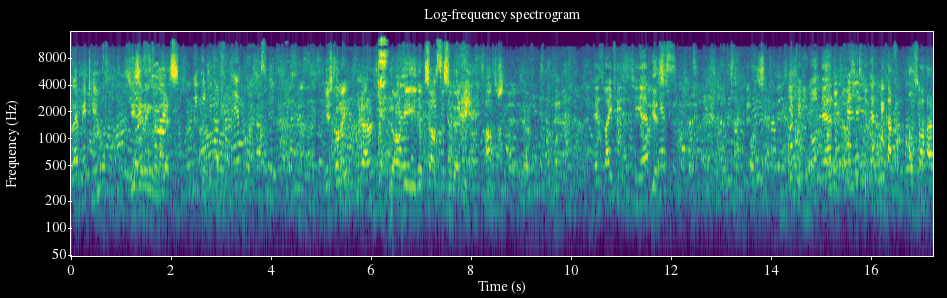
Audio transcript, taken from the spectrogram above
Do I meet him? He's in England, yes. We picked him up from the airport last week. He's coming? No, he looks after Sudevi. Yeah. His wife is here. Yes. If you will go there, you can pick up also her.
